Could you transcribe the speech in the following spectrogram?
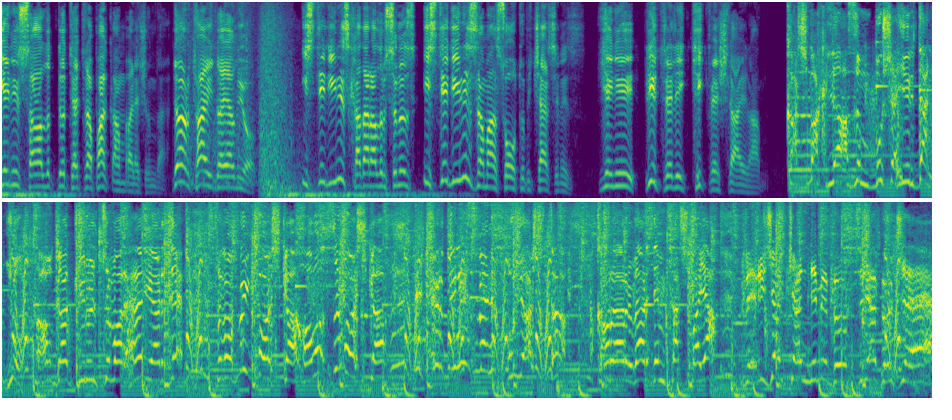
yeni sağlıklı tetrapak ambalajında. 4 ay dayanıyor. İstediğiniz kadar alırsınız, istediğiniz zaman soğutup içersiniz. Yeni litrelik Tikveşli ayran. Kaçmak lazım bu şehirden Yok kavga gürültü var her yerde Trafik başka havası başka Bitirdiniz beni bu yaşta Karar verdim kaçmaya Vereceğim kendimi börtüye böceğe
